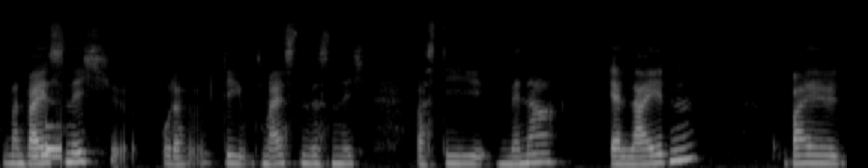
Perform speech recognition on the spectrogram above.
man weiß nicht, oder die, die meisten wissen nicht, was die Männer erleiden, weil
